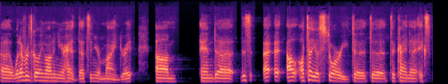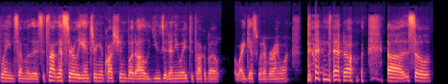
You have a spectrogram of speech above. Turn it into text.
Uh, whatever's going on in your head, that's in your mind, right? Um, and uh, this, I, will I'll tell you a story to to to kind of explain some of this. It's not necessarily answering your question, but I'll use it anyway to talk about, I guess, whatever I want. um, uh, so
